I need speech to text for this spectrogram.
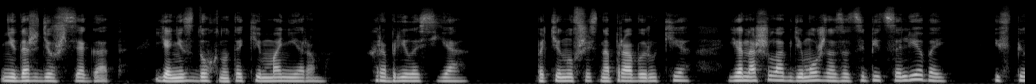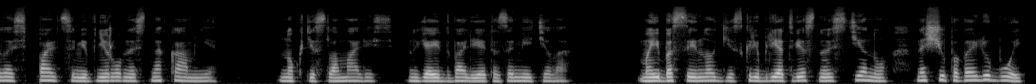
«Не дождешься, гад. Я не сдохну таким манером», — храбрилась я. Подтянувшись на правой руке, я нашла, где можно зацепиться левой, и впилась пальцами в неровность на камне. Ногти сломались, но я едва ли это заметила. Мои босые ноги скребли отвесную стену, нащупывая любой,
